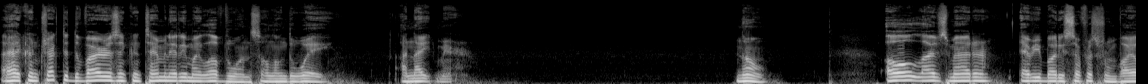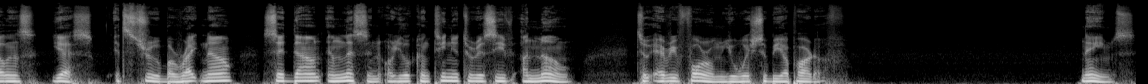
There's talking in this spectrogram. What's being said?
I had contracted the virus and contaminated my loved ones along the way. A nightmare. No. All lives matter. Everybody suffers from violence. Yes, it's true, but right now, sit down and listen, or you'll continue to receive a no to every forum you wish to be a part of. Names.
